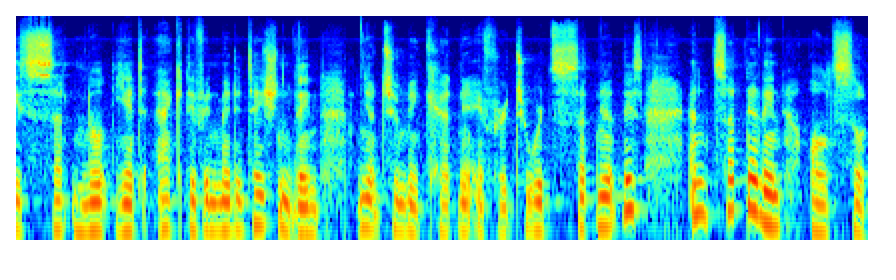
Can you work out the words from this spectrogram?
is not yet active in meditation, then you know, to make satna effort towards satna this, and satna then also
